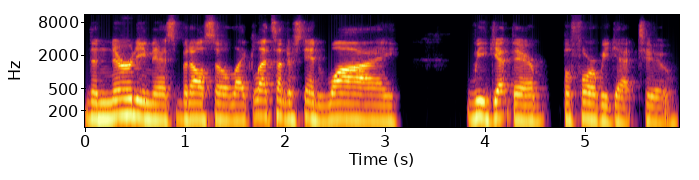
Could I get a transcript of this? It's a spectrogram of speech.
the nerdiness, but also like let's understand why we get there before we get to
